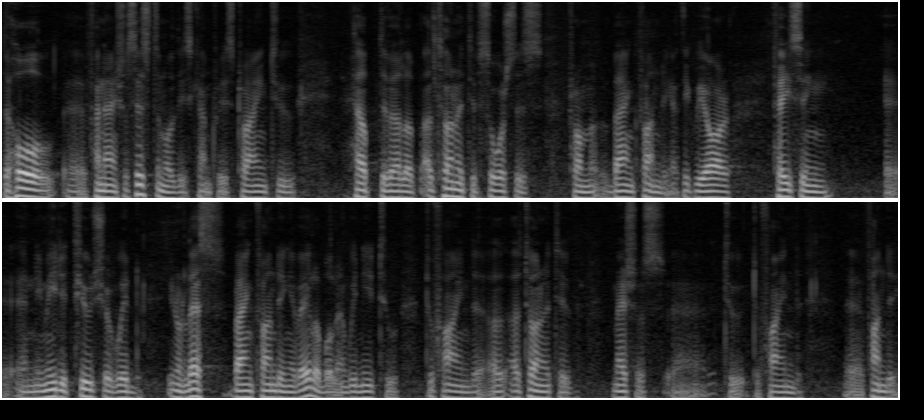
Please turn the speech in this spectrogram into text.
the whole uh, financial system of these countries, trying to help develop alternative sources from bank funding. I think we are facing an immediate future with you know, less bank funding available, and we need to, to find uh, alternative measures uh, to, to find uh, funding.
